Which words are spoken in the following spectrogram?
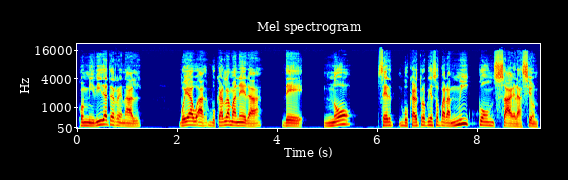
con mi vida terrenal, voy a buscar la manera de no ser, buscar tropiezo para mi consagración.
